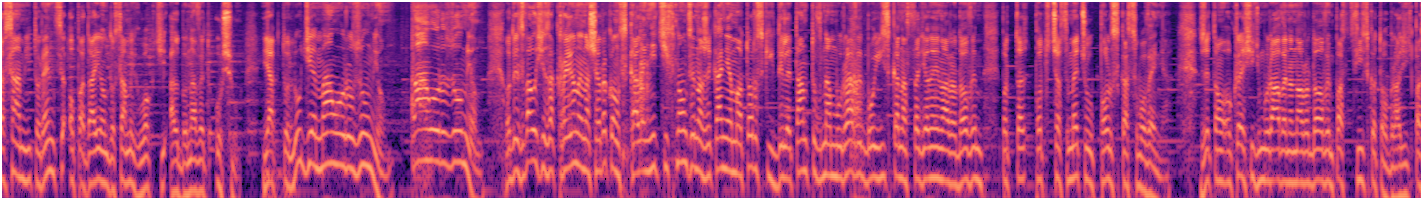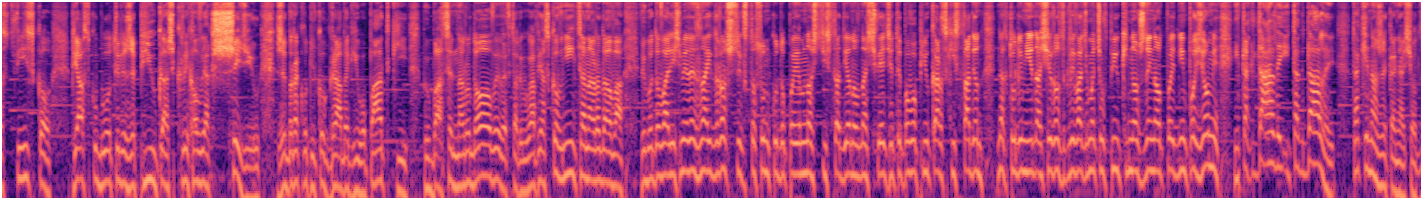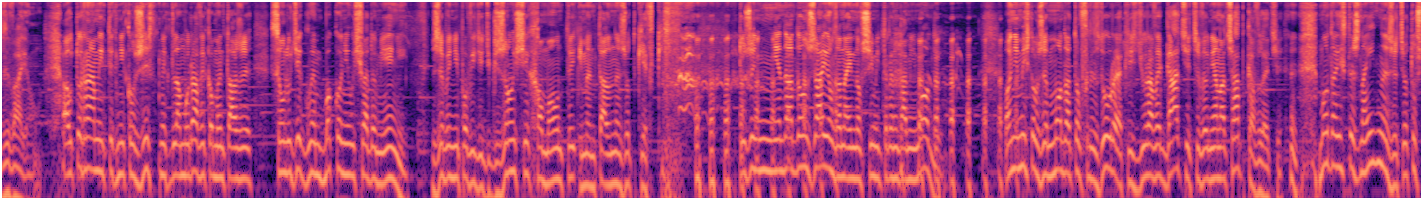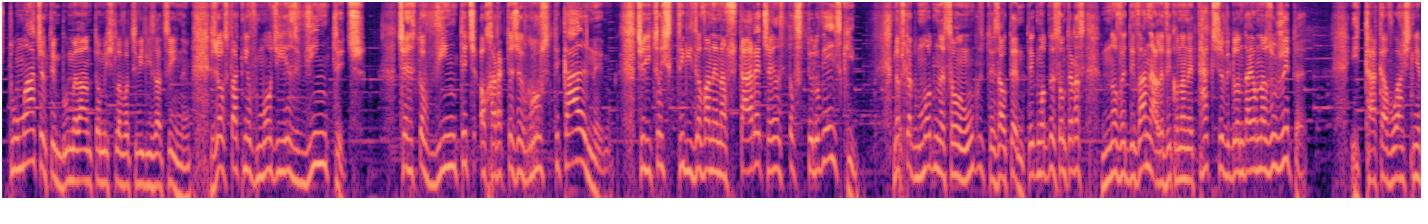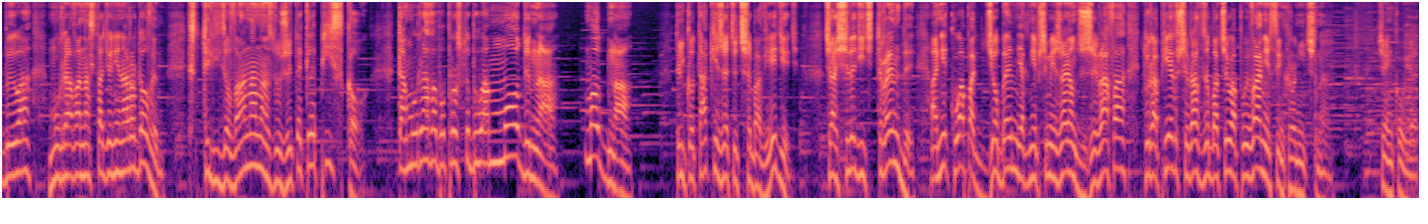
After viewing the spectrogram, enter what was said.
Czasami to ręce opadają do samych łokci albo nawet uszu. Jak to ludzie mało rozumią. Mało rozumią. Odezwały się zakrojone na szeroką skalę niecichnące narzekania amatorskich dyletantów na murawy boiska na Stadionie Narodowym podczas, podczas meczu Polska-Słowenia. Że tam określić murawę na Narodowym pastwisko, to obrazić pastwisko. Piasku było tyle, że piłkarz Krychowiak szydził, że brakło tylko grabek i łopatki. Był basen narodowy, we wtorek była piaskownica narodowa. Wybudowaliśmy jeden z najdroższych w stosunku do pojemności stadionów na świecie, typowo piłkarski stadion, na którym nie da się rozgrywać meczów piłki nożnej na odpowiednim poziomie i tak dalej, i tak dalej. Takie narzekania się odzywają. Autorami tych niekorzystnych dla murawy komentarzy są ludzie głęboko nieuświadomieni, żeby nie powiedzieć grząsie, homonty i mentalne rzodkiewki, którzy nie nadążają za najnowszymi trendami mody. Oni myślą, że moda to fryzura, jakieś dziurawe gacie czy wełniana czapka w lecie. Moda jest też na inne rzeczy. Otóż tłumaczę tym bumelantom myślowo-cywilizacyjnym, że ostatnio w modzie jest vintage. Często vintage o charakterze rustykalnym, czyli coś stylizowane na stare, często w stylu wiejskim. Na przykład modne są, to jest autentyk, modne są teraz nowe dywany, ale wykonane tak, że wyglądają na zużyte. I taka właśnie była murawa na Stadionie Narodowym, stylizowana na zużyte klepisko. Ta murawa po prostu była modna, modna. Tylko takie rzeczy trzeba wiedzieć. Trzeba śledzić trendy, a nie kłapać dziobem, jak nie przymierzając żyrafa, która pierwszy raz zobaczyła pływanie synchroniczne. Dziękuję.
